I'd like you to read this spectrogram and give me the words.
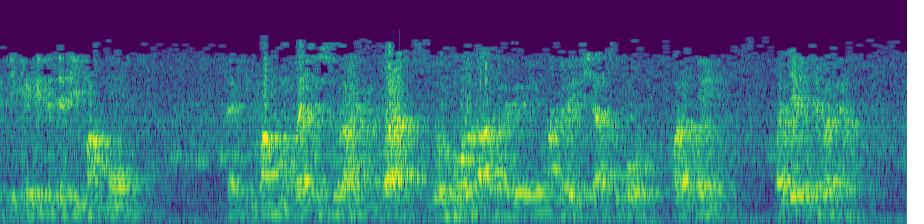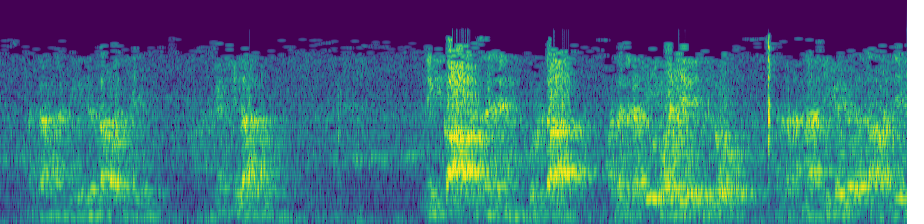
Ketika kita jadi makmum dan imam membaca surah yang kuat zuhur atau maghrib syak subuh. Walaupun wajib baca. Pada agak nanti kita tak wajib. Kan silap nikah misalnya kurda. Ada syafi wajib dulu nasi kata tak wajib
